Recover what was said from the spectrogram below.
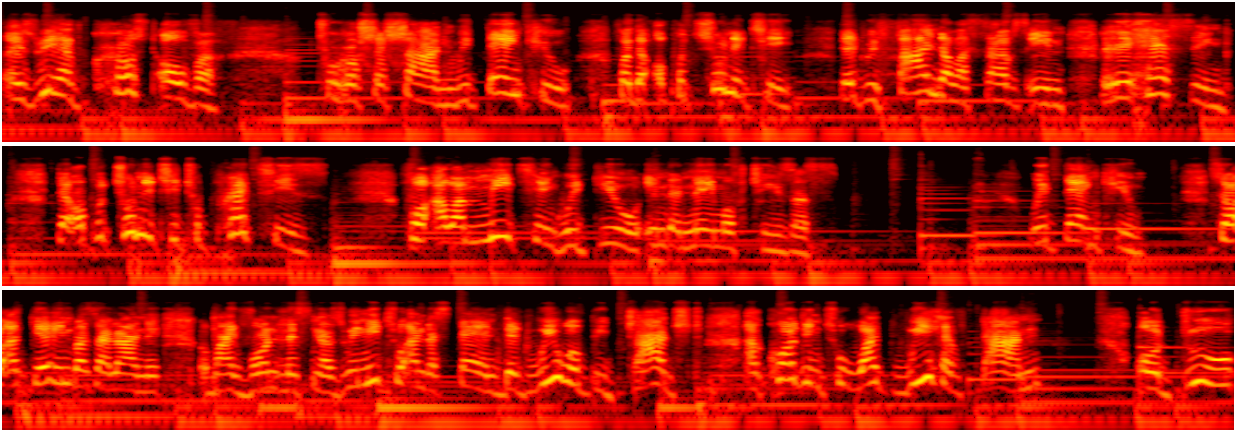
as we have crossed over to Rosh Hashanah, we thank you for the opportunity that we find ourselves in rehearsing, the opportunity to practice for our meeting with you in the name of Jesus. We thank you. So again, Bazalwane, my Von listeners, we need to understand that we will be judged according to what we have done or do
